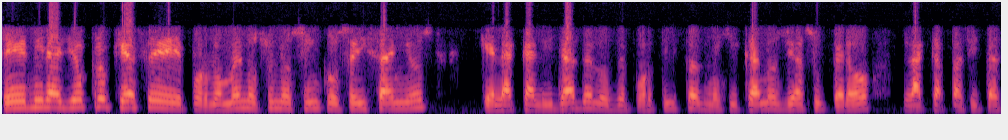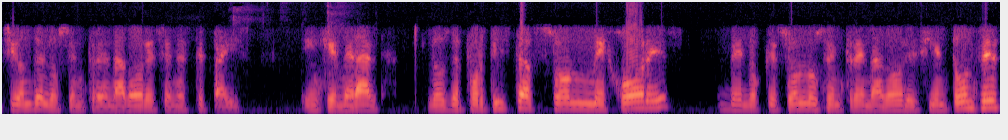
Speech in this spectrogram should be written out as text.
Sí, mira, yo creo que hace por lo menos unos cinco o seis años que la calidad de los deportistas mexicanos ya superó la capacitación de los entrenadores en este país en general. Los deportistas son mejores de lo que son los entrenadores y entonces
